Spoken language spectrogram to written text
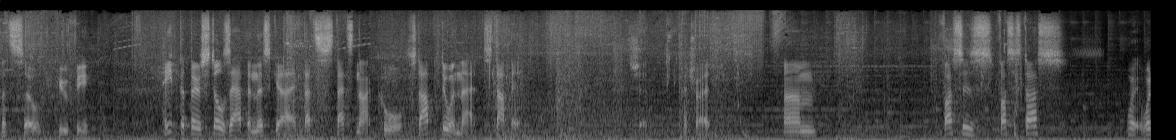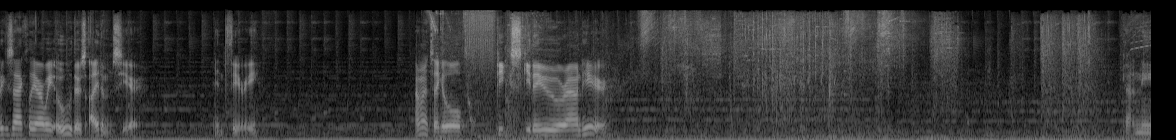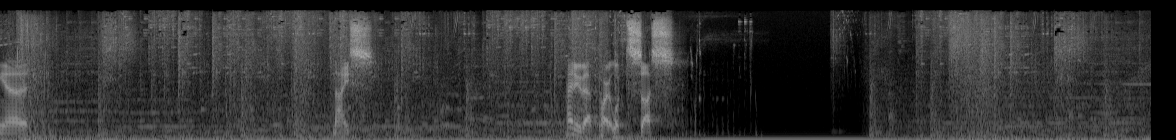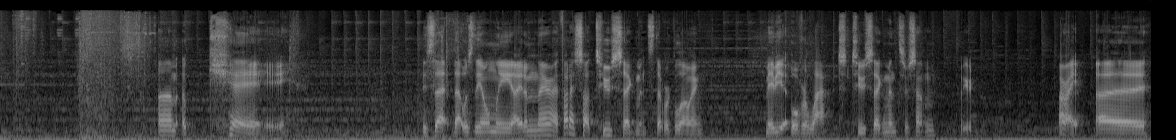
That's so goofy. Hate that there's still zapping this guy. That's that's not cool. Stop doing that. Stop it. Shit. I tried. Um. Fuss is fuss is. What what exactly are we? Ooh, there's items here. In theory. I'm gonna take a little peek skidoo around here. Got any uh Nice. I knew that part looked sus. Um, okay. Is that, that was the only item there? I thought I saw two segments that were glowing. Maybe it overlapped two segments or something? Weird. Alright, uh...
